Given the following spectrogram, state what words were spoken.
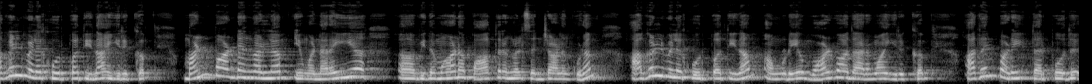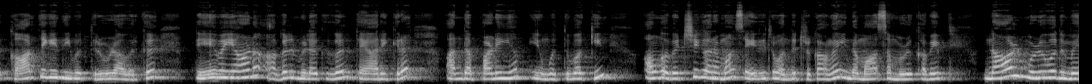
அகல் விளக்கு உற்பத்தி தான் இருக்குது மண்பாண்டங்களில் இவங்க நிறைய விதமான பாத்திரங்கள் செஞ்சாலும் கூட அகல் விளக்கு உற்பத்தி தான் அவங்களுடைய வாழ்வாதாரமாக இருக்குது அதன்படி தற்போது கார்த்திகை தீப திருவிழாவிற்கு தேவையான அகல் விளக்குகள் தயாரிக்கிற அந்த பணியை இவங்க துவக்கி அவங்க வெற்றிகரமாக செய்துட்டு வந்துட்டுருக்காங்க இந்த மாதம் முழுக்கவே. நாள் முழுவதுமே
